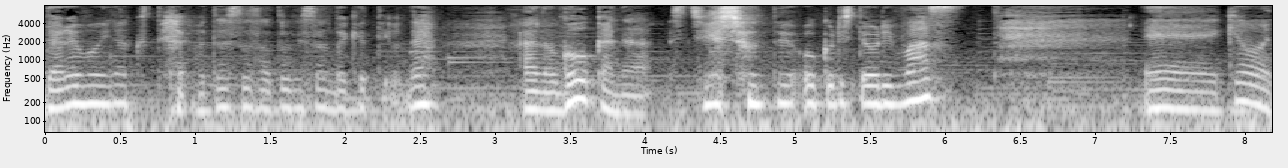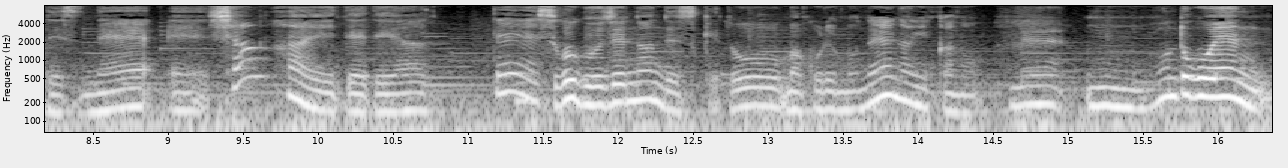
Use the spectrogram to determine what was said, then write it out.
誰もいなくて私と里美さんだけっていうねあの豪華なシチュエーションでお送りしております、えー、今日はですね、えー、上海で出会ってすごい偶然なんですけど、まあ、これもね何かの、ね。うん、本当ご縁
